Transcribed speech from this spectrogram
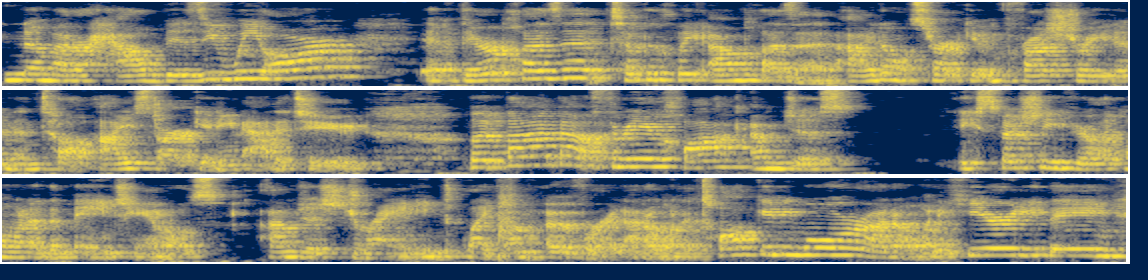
no matter how busy we are, if they're pleasant, typically I'm pleasant. I don't start getting frustrated until I start getting attitude. But by about three o'clock, I'm just, especially if you're like on one of the main channels, I'm just drained. Like I'm over it. I don't want to talk anymore. I don't want to hear anything.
